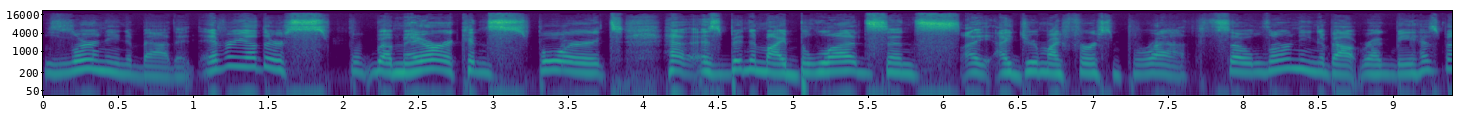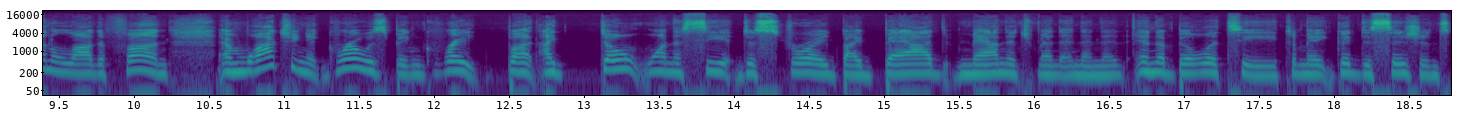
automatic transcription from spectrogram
learning about it. Every other sp- American sport ha- has been in my blood since I, I drew my first breath. So learning about rugby has been a lot of fun, and watching it grow has been great. But I don't want to see it destroyed by bad management and an inability to make good decisions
